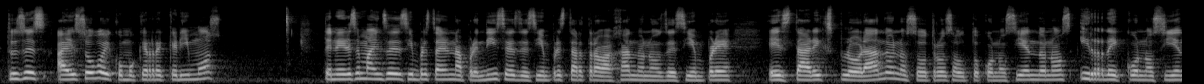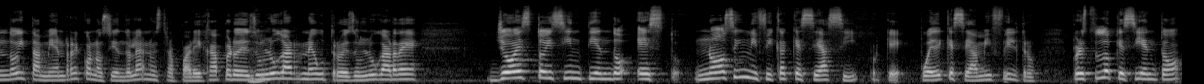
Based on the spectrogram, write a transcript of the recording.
Entonces, a eso voy, como que requerimos tener ese mindset de siempre estar en aprendices, de siempre estar trabajándonos, de siempre estar explorando en nosotros, autoconociéndonos y reconociendo y también reconociéndole a nuestra pareja, pero desde un lugar neutro, desde un lugar de yo estoy sintiendo esto. No significa que sea así, porque puede que sea mi filtro, pero esto es lo que siento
